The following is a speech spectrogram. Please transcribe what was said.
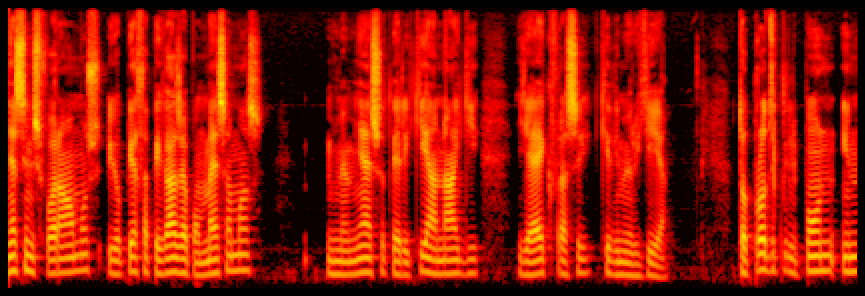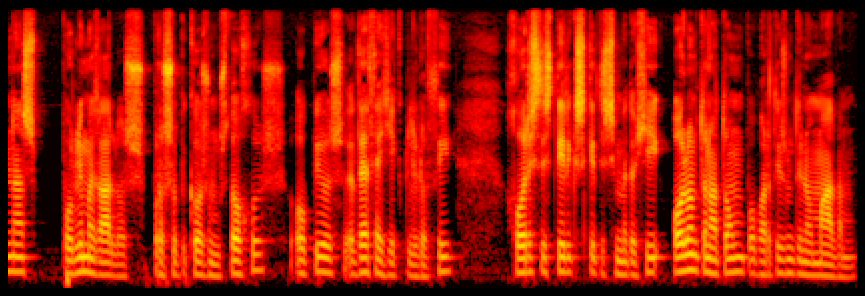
Μια συνεισφορά όμως η οποία θα πηγάζει από μέσα μας με μια εσωτερική ανάγκη για έκφραση και δημιουργία. Το project λοιπόν είναι ένας πολύ μεγάλος προσωπικός μου στόχος, ο οποίος δεν θα έχει εκπληρωθεί χωρίς τη στήριξη και τη συμμετοχή όλων των ατόμων που απαρτίζουν την ομάδα μου.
